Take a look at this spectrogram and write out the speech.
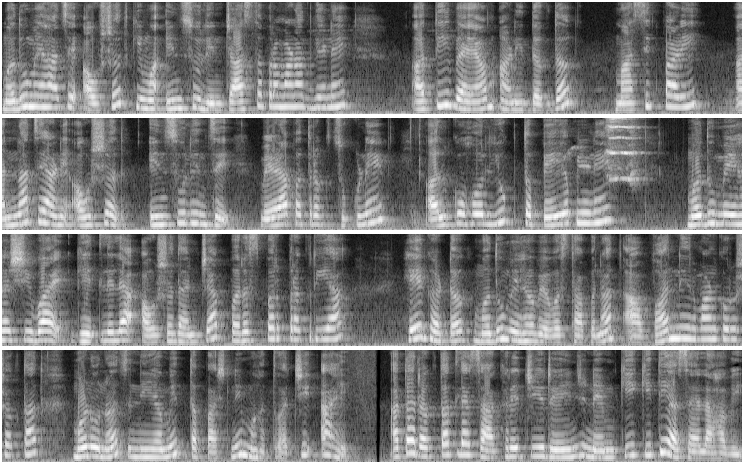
मधुमेहाचे औषध किंवा इन्सुलिन जास्त प्रमाणात घेणे अति व्यायाम आणि दगदग मासिक पाळी अन्नाचे आणि औषध इन्सुलिनचे वेळापत्रक चुकणे अल्कोहोलयुक्त पेय पिणे मधुमेहशिवाय घेतलेल्या औषधांच्या परस्पर प्रक्रिया हे घटक मधुमेह व्यवस्थापनात आव्हान निर्माण करू शकतात म्हणूनच नियमित तपासणी महत्त्वाची आहे. आता रक्तातल्या साखरेची रेंज नेमकी किती असायला हवी?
